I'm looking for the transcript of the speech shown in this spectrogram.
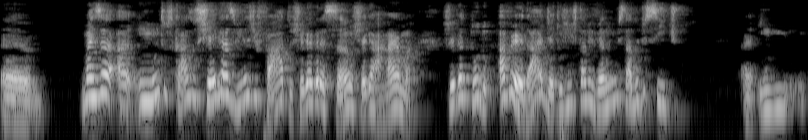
É, mas a, a, em muitos casos chega às vias de fato, chega agressão, chega arma, chega tudo. A verdade é que a gente está vivendo num estado de sítio. É, em,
